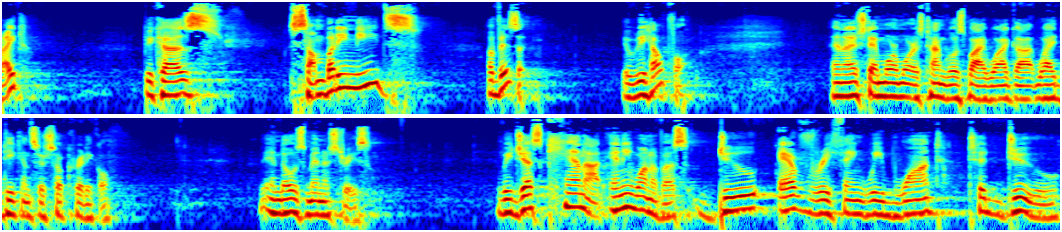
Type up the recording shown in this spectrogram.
right? Because somebody needs a visit. It would be helpful. And I understand more and more as time goes by why, God, why deacons are so critical in those ministries. We just cannot, any one of us, do everything we want to do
